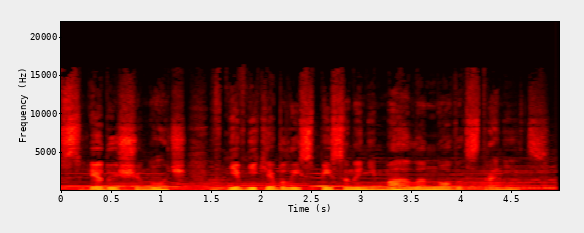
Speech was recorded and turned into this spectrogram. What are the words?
В следующую ночь в дневнике было исписано немало новых страниц –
